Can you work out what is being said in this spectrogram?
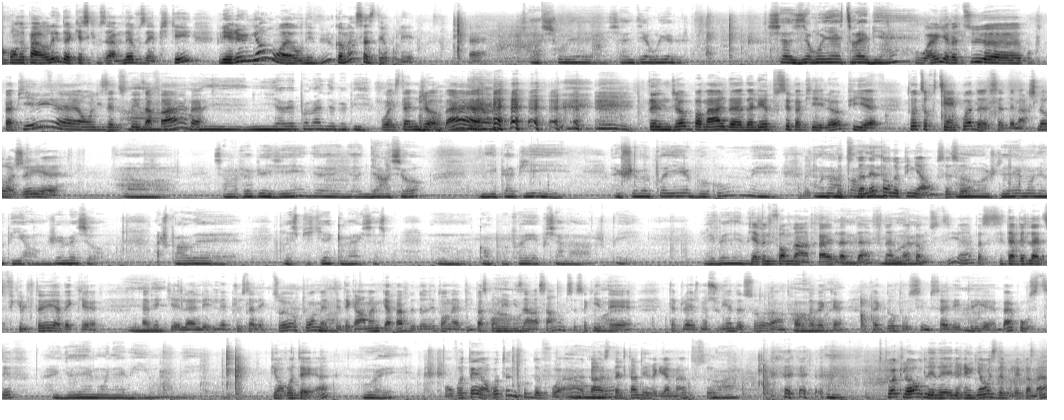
Euh, donc, on a parlé de qu'est-ce qui vous amenait à vous impliquer. Les réunions euh, au début, comment ça se déroulait? Euh, ça, se ça, se déroulait, ça se déroulait très bien. Oui, y avait-tu beaucoup de papiers? on lisait-tu des ah, affaires? Il y avait pas mal de papiers. Oui, c'était une job, hein? c'était une job pas mal de, de lire tous ces papiers-là. Puis toi, tu retiens quoi de cette démarche-là, Roger? Euh? Ça m'a fait plaisir de, dans ça. Les papiers, je ne savais pas lire beaucoup, mais on en Tu donnais ton opinion, c'est ça? Oh, je donnais mon opinion. J'aimais ça. Je parlais, j'expliquais comment ça se qu'on peut faire que ça marche. Puis, puis il y avait une forme d'entraide là-dedans, finalement, comme tu dis, hein? parce que si tu avais de la difficulté avec, euh, avec la, plus la lecture, toi, mais tu étais quand même capable de donner ton avis parce qu'on les lisait ensemble. C'est ça qui était, Je me souviens de ça, entre autres, avec, euh, avec d'autres aussi, mais ça avait été euh, bien positif. Je donnais mon avis, oui. Puis on votait, hein? Oui. On votait, on votait une couple de fois, hein, quand c'était le temps des règlements, tout ça. Puis toi, Claude, les, réunions, elles se déroulaient comment?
